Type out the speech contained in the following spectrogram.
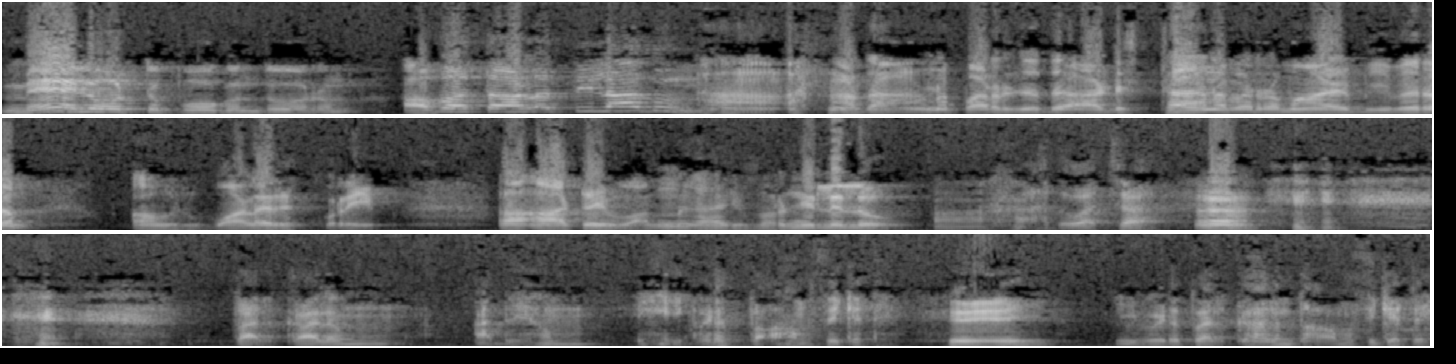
മേലോട്ട് പോകുന്തോറും അവതാളത്തിലാകും. താളത്തിലാകും അതാണ് പറഞ്ഞത് അടിസ്ഥാനപരമായ വിവരം അവൻ വളരെ കുറയും. ആട്ടെ വന്ന കാര്യം പറഞ്ഞില്ലല്ലോ. അത് വച്ച. തൽക്കാലം അദ്ദേഹം ഇവിടെ താമസിക്കട്ടെ. ഏ? ഇവിടെ തൽക്കാലം താമസിക്കട്ടെ.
